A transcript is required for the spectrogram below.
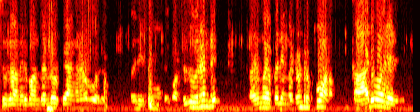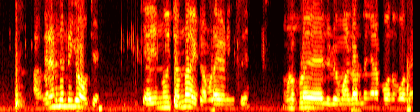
സുഖമാണ് ഒരു പന്ത്രണ്ട് റുപ്യ അങ്ങനെയാണ് പോലും ഒരു ദിവസം കൊണ്ട്. കുറച്ച് ദൂരം ഉണ്ട് എന്നാലും കുഴപ്പമില്ല. ഇങ്ങോട്ടും ട്രിപ്പ് വേണം കാൽ പോരരുത്. അങ്ങനെയാണെന്നുണ്ടെങ്കിൽ ഓക്കെ എഴുന്നൂറ്റൊന്നായിട്ടോ നമ്മളെ ഏണിങ്സ് നമ്മളിപ്പോഴേ ലുലുമാളുടെ അവിടെ നിന്ന് ഇങ്ങനെ പോന്ന് പോന്ന്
